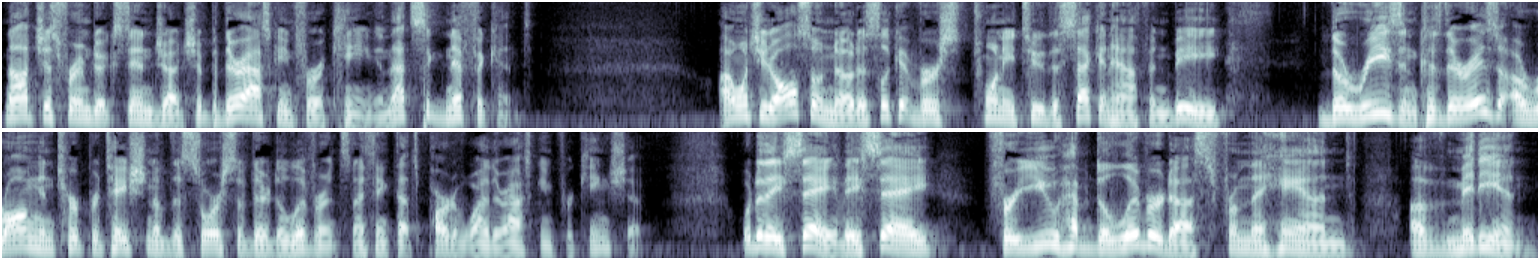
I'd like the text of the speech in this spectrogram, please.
not just for him to extend judgeship, but they're asking for a king, and that's significant. I want you to also notice, look at verse 22, the second half in B, the reason, because there is a wrong interpretation of the source of their deliverance, and I think that's part of why they're asking for kingship. What do they say? They say, For you have delivered us from the hand of Midian.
